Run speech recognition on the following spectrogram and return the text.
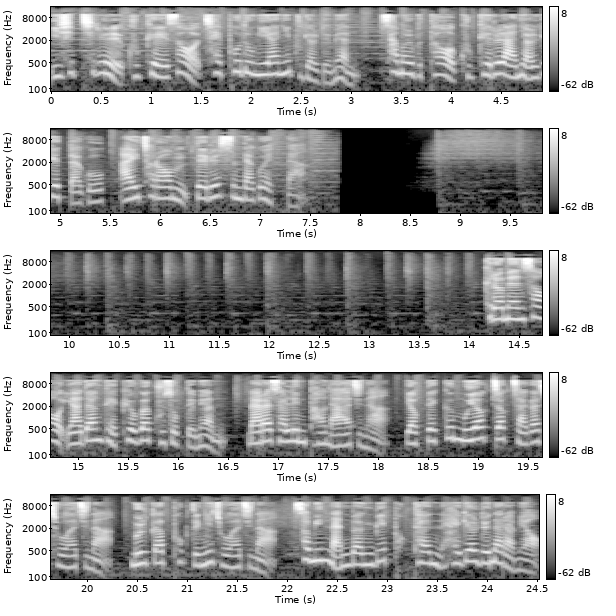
27일 국회에서 체포동의안이 부결되면 3월부터 국회를 안 열겠다고 아이처럼 때를 쓴다고 했다. 그러면서 야당 대표가 구속되면 나라 살림 더 나아지나 역대급 무역적 자가 좋아지나 물가 폭등이 좋아지나 서민 난방비 폭탄 해결되나라며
